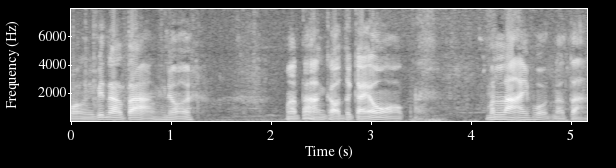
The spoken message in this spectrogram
วางนี้เป็นหน้าต่างพี่น้องเอ้ยหน้าต่างเก่าตะไกเอาออก มันลายโพดหน้าต่าง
